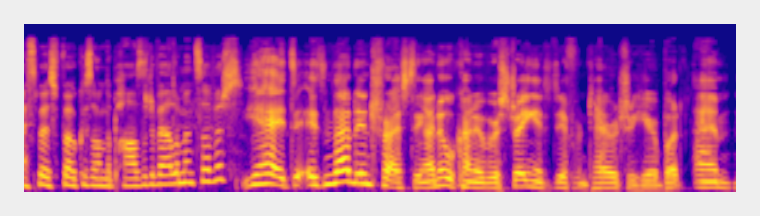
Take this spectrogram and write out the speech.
I suppose, focus on the positive elements of it. Yeah, it's, isn't that interesting? I know kind of we're straying into different territory here, but um,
